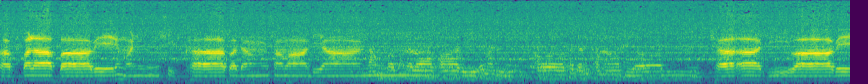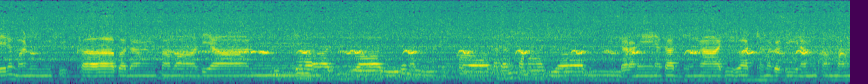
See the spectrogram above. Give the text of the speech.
සම්පප්පලාපා වේරමණී සික්ඛාපදං සමාදියාමි ඡා ජීවා වේරමණී සික්ඛාපදං සමාදියාමි. සරණේන සද්ධින් ආජීවට්ඨමක සීලං සම්මං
